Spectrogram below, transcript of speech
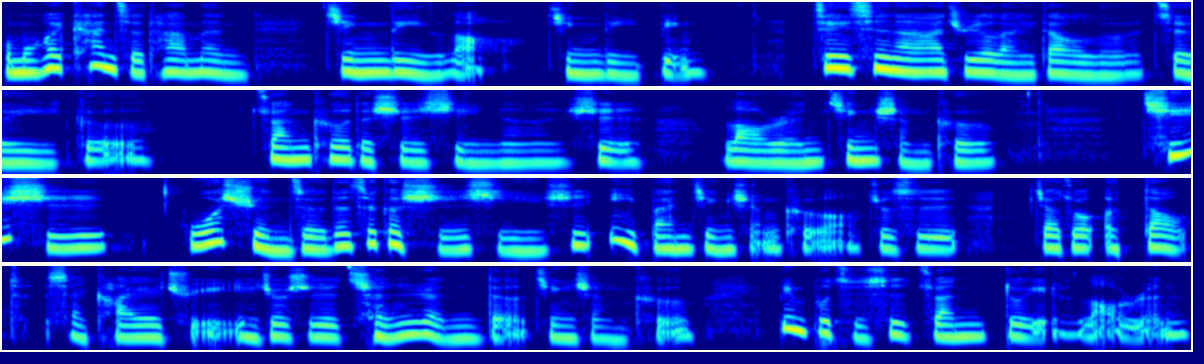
我们会看着他们经历老、经历病。这一次呢，阿居来到了这一个专科的实习呢，是。老人精神科，其实我选择的这个实习是一般精神科，就是叫做 adult psychiatry，也就是成人的精神科，并不只是专对老人。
